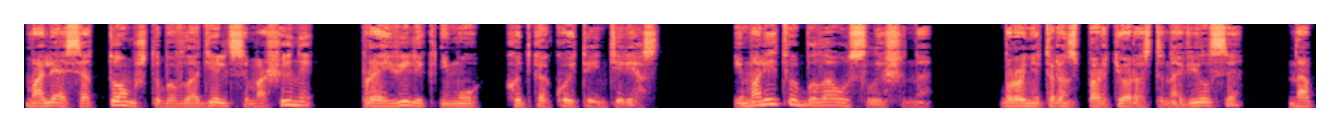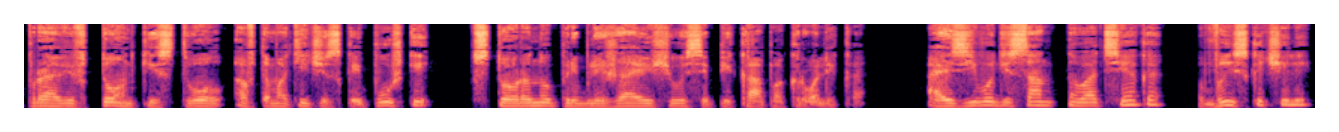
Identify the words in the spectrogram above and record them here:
молясь о том, чтобы владельцы машины проявили к нему хоть какой-то интерес. И молитва была услышана. Бронетранспортер остановился, направив тонкий ствол автоматической пушки в сторону приближающегося пикапа кролика, а из его десантного отсека выскочили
